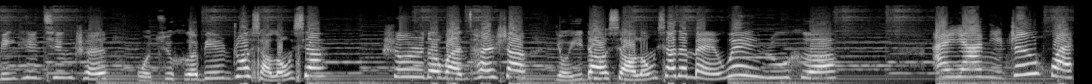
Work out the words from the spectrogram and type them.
明天清晨我去河边捉小龙虾，生日的晚餐上有一道小龙虾的美味，如何？”哎呀，你真坏，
